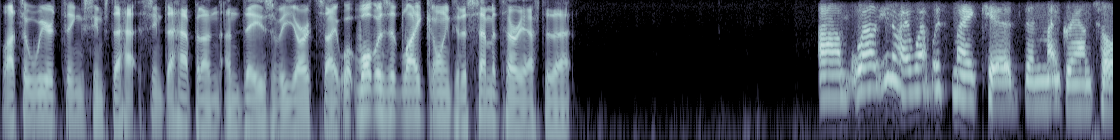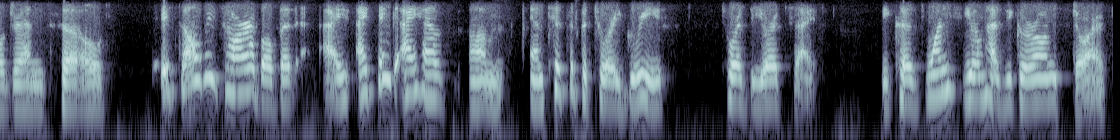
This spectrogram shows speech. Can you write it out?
Lots of weird things seems to ha- seem to happen on, on days of a yahrzeit. What what was it like going to the cemetery after that? Um, well, you know, I went with my kids and my grandchildren, so it's always horrible. But I I think I have um, anticipatory grief toward the yahrzeit because once Yom HaZikaron starts,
